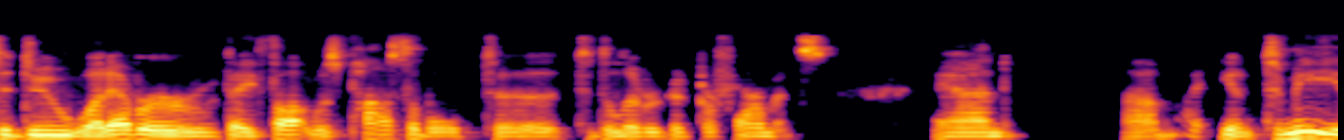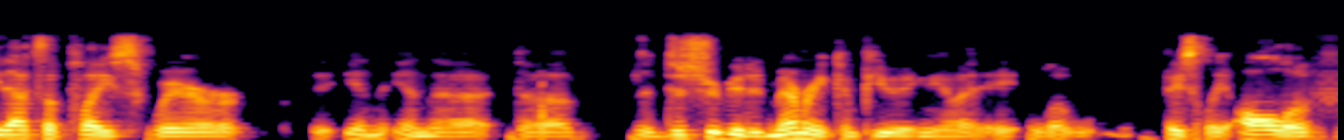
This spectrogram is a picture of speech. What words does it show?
to do whatever they thought was possible to to deliver good performance. And um, you know, to me, that's a place where in in the the, the distributed memory computing, you know, basically all of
